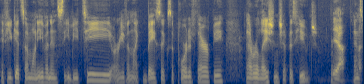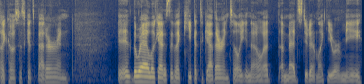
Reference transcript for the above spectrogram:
if you get someone even in cbt or even like basic supportive therapy that relationship is huge yeah and psychosis gets better and it, the way i look at it is they like keep it together until you know a, a med student like you or me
